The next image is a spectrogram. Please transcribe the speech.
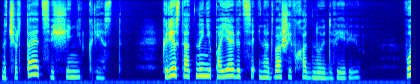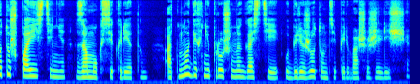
начертает священник крест. Крест отныне появится и над вашей входной дверью. Вот уж поистине замок с секретом. От многих непрошенных гостей убережет он теперь ваше жилище.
